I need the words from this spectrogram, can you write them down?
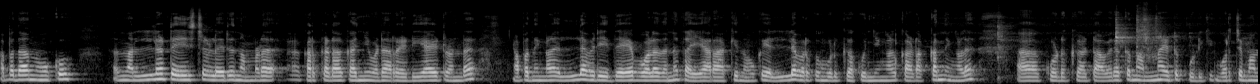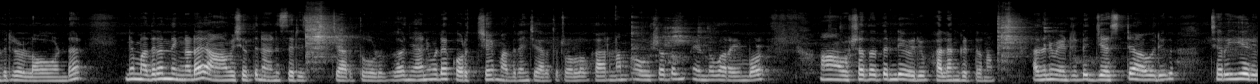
അപ്പോൾ അതാ നോക്കൂ നല്ല ടേസ്റ്റുള്ളൊരു നമ്മുടെ കർക്കിടക കഞ്ഞി ഇവിടെ റെഡിയായിട്ടുണ്ട് അപ്പോൾ നിങ്ങളെല്ലാവരും ഇതേപോലെ തന്നെ തയ്യാറാക്കി നോക്കുക എല്ലാവർക്കും കൊടുക്കുക. കുഞ്ഞുങ്ങൾക്കടക്കം നിങ്ങൾ കൊടുക്കുക കേട്ടോ. അവരൊക്കെ നന്നായിട്ട് കുടിക്കും. കുറച്ച് മധുരം ഉള്ളതുകൊണ്ട് പിന്നെ മധുരം നിങ്ങളുടെ ആവശ്യത്തിനനുസരിച്ച് ചേർത്ത് കൊടുക്കുക. ഞാനിവിടെ കുറച്ചേ മധുരം ചേർത്തിട്ടുള്ളൂ. കാരണം ഔഷധം എന്ന് പറയുമ്പോൾ ആ ഔഷധത്തിന്റെ ഒരു ഫലം കിട്ടണം. അതിന് വേണ്ടിയിട്ട് ജസ്റ്റ് ആ ഒരു ചെറിയൊരു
